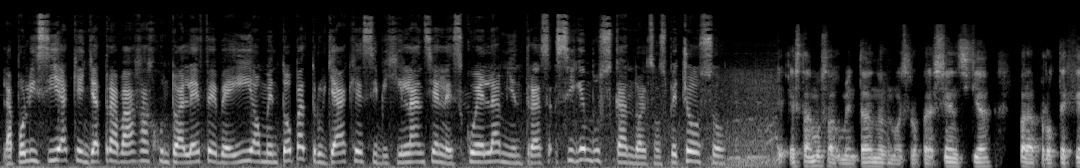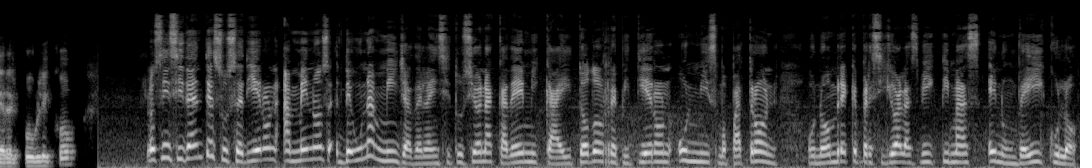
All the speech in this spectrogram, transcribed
La policía, quien ya trabaja junto al FBI, aumentó patrullajes y vigilancia en la escuela mientras siguen buscando al sospechoso. Estamos aumentando nuestra presencia para proteger el público los incidentes sucedieron a menos de una milla de la institución académica y todos repitieron un mismo patrón, un hombre que persiguió a las víctimas en un vehículo.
